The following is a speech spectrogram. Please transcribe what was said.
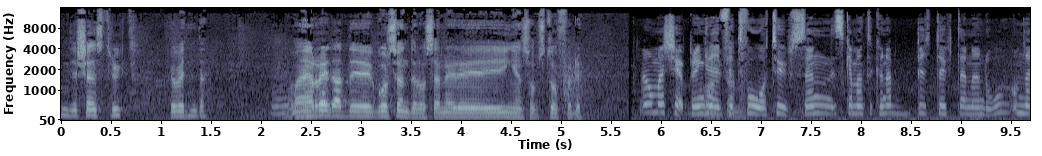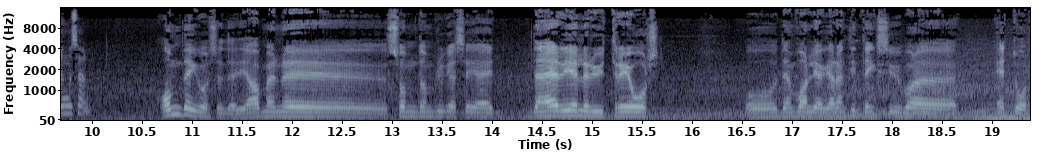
det känns tryggt. Jag vet inte. Man är rädd att det går sönder och sen är det ingen som står för det. Men om man köper en grej för 2000, ska man inte kunna byta ut den ändå om den går sönder? Om den går sönder, ja men eh, som de brukar säga, den här gäller ju i tre år. Och den vanliga garantin tänks ju bara ett år.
